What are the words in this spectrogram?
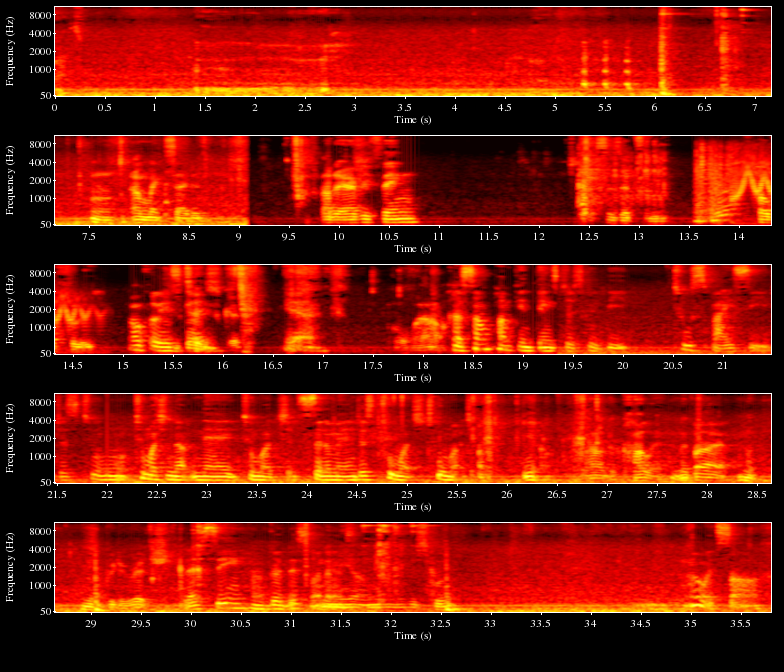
I'm excited. Out of everything, this is it for me. Hopefully, Hopefully it's it good. tastes good. Yeah. Oh wow. Because some pumpkin things just could be too spicy, just too too much nutmeg, too much cinnamon, just too much, too much, of, you know. Wow, the color. Look, But look, look pretty rich. let's see how good this one Let me is. um, move the spoon. Oh, it's soft.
